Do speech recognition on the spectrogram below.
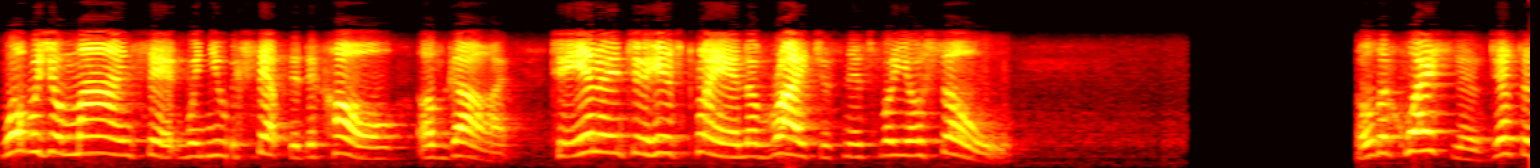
What was your mindset when you accepted the call of God to enter into his plan of righteousness for your soul? Those are questions just to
